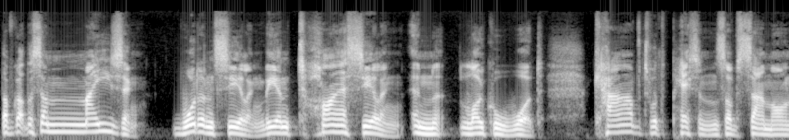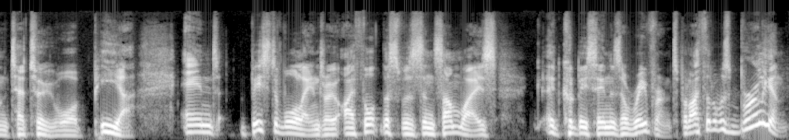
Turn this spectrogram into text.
They've got this amazing wooden ceiling, the entire ceiling in local wood, carved with patterns of Samoan tattoo or pe'a. And best of all, Andrew, I thought this was in some ways it could be seen as irreverent, but I thought it was brilliant.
